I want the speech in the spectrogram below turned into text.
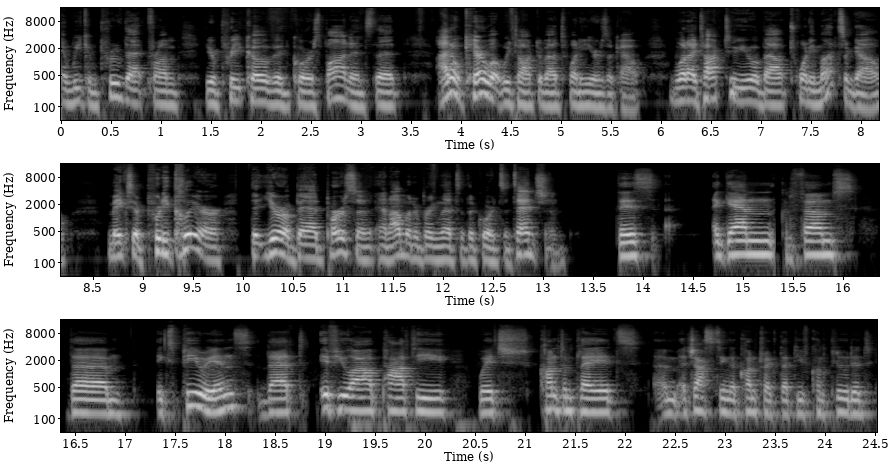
And we can prove that from your pre COVID correspondence that I don't care what we talked about 20 years ago. What I talked to you about 20 months ago makes it pretty clear that you're a bad person, and I'm going to bring that to the court's attention. This again confirms the experience that if you are a party which contemplates um, adjusting a contract that you've concluded,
